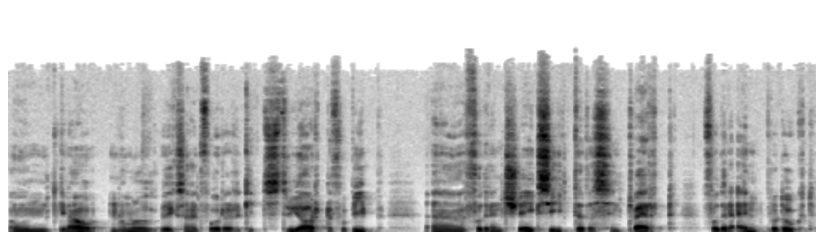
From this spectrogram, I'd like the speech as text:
Und genau, nochmal, wie gesagt, vorher gibt es drei Arten von BIP. Äh, von der Entstehungsseite, das sind die Werte von der Endprodukt.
